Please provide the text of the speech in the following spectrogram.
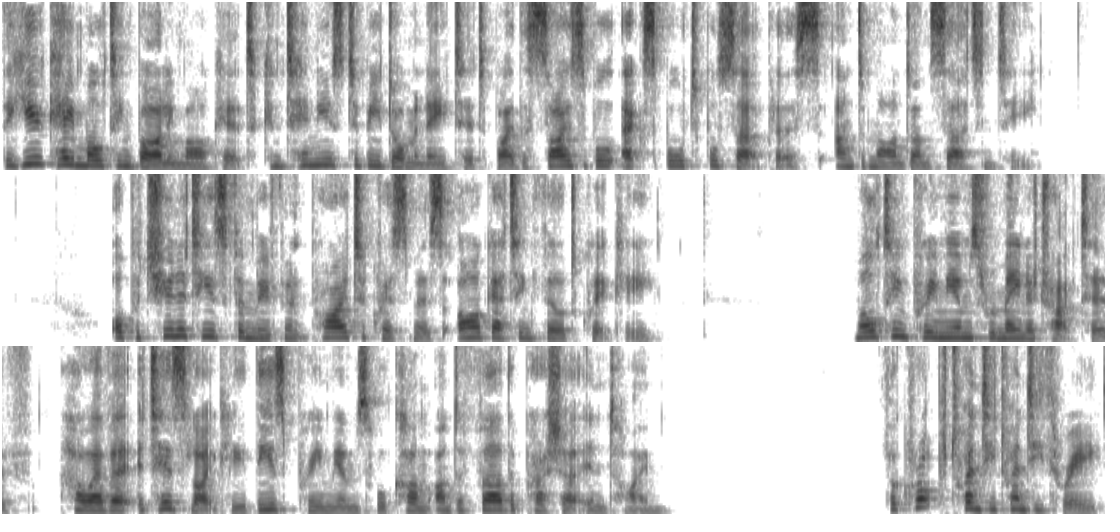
The UK malting barley market continues to be dominated by the sizable exportable surplus and demand uncertainty. Opportunities for movement prior to Christmas are getting filled quickly. Malting premiums remain attractive, however, it is likely these premiums will come under further pressure in time. For crop 2023,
